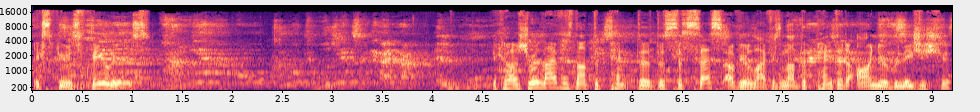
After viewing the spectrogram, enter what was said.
experience failures. Because your life is not depend the, the success of your life is not dependent on your relationship,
